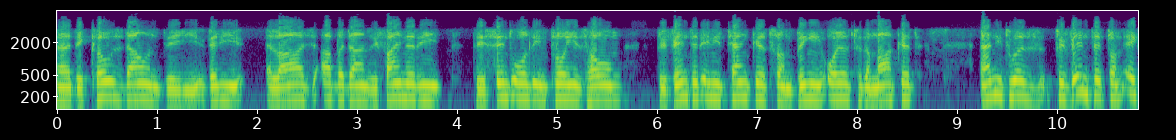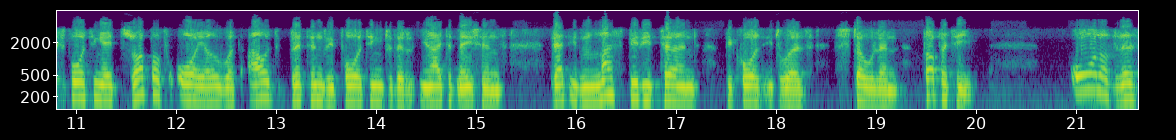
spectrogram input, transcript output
Uh, they closed down the very large Abadan refinery. They sent all the employees home, prevented any tankers from bringing oil to the market and it was prevented from exporting a drop of oil without Britain reporting to the United Nations that it must be returned because it was stolen property. All of this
